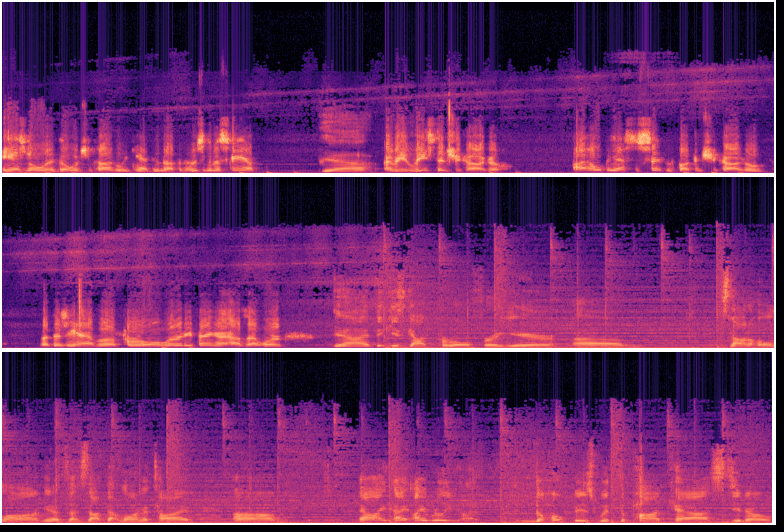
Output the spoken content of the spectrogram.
He has nowhere to go in Chicago. He can't do nothing. Who's he going to scam? Yeah. I mean, at least in Chicago. I hope he has to sit in fucking Chicago. But does he have a parole or anything, or how's that work? Yeah, I think he's got parole for a year. Um, it's not a whole long, you know, it's, it's not that long a time. Um, I, I, I really, the hope is with the podcast, you know,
